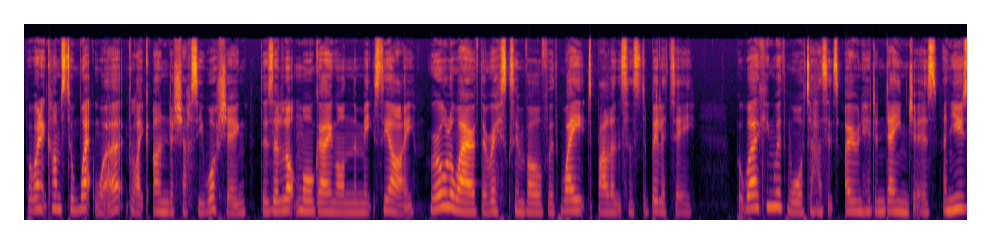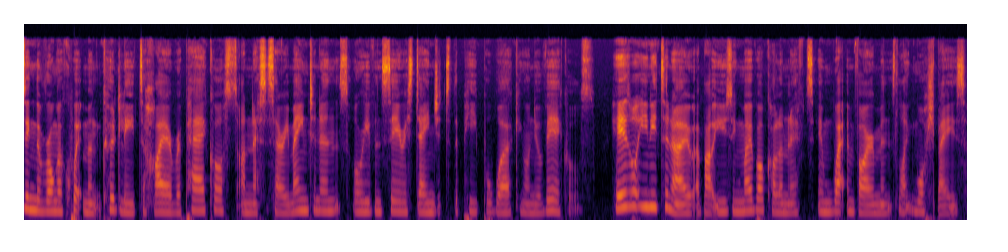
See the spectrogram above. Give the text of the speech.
But when it comes to wet work, like under chassis washing, there's a lot more going on than meets the eye. We're all aware of the risks involved with weight, balance, and stability. But working with water has its own hidden dangers, and using the wrong equipment could lead to higher repair costs, unnecessary maintenance, or even serious danger to the people working on your vehicles. Here's what you need to know about using mobile column lifts in wet environments like wash bays.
